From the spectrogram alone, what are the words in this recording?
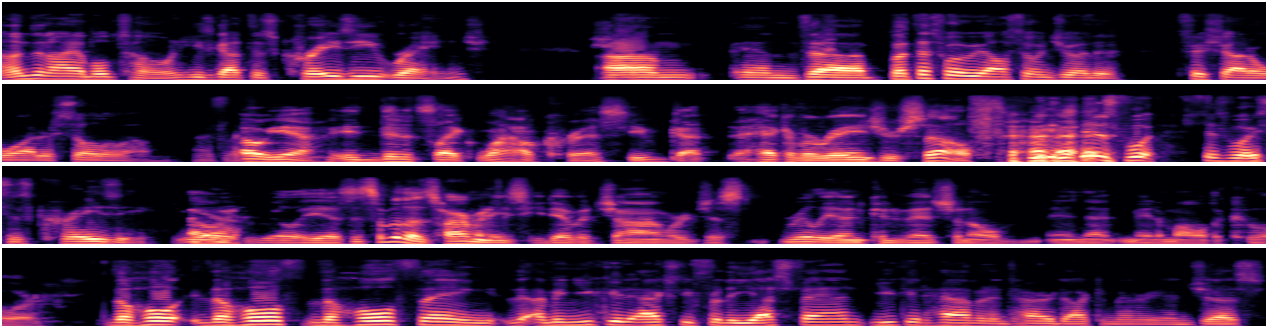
undeniable tone. He's got this crazy range. Sure. Um, and uh, but that's why we also enjoy the Fish Out of Water solo album. Think. oh yeah, it, then it's like, wow, Chris, you've got a heck of a range yourself. his, vo- his voice is crazy. Oh, Yeah. it really is. And some of those harmonies he did with Jon were just really unconventional, and that made them all the cooler. the whole the whole the whole thing i mean you could actually for the yes fan you could have an entire documentary on just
